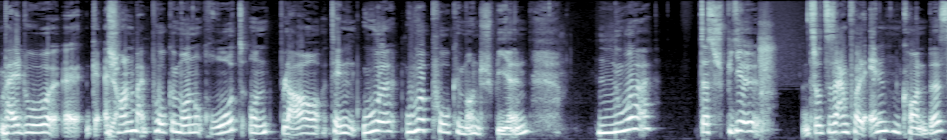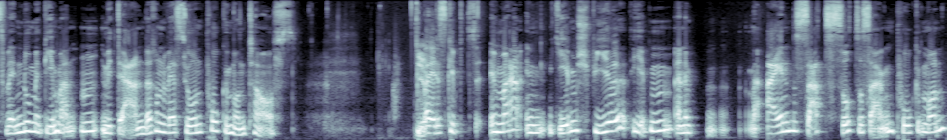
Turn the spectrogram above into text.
Weil du äh, ja. schon bei Pokémon Rot und Blau, den Ur-Pokémon Ur spielen, nur das Spiel sozusagen vollenden konntest, wenn du mit jemandem mit der anderen Version Pokémon tauschst. Ja. Weil es gibt immer in jedem Spiel eben eine, einen Satz sozusagen Pokémon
